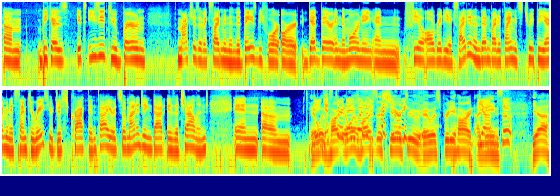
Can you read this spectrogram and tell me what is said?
um, because it's easy to burn matches of excitement in the days before or get there in the morning and feel already excited. And then by the time it's 3 p.m and it's time to race you're just cracked and tired. So managing that is a challenge. And um It was hard. It was hard this year too. It was pretty hard. I yeah, mean, so yeah,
